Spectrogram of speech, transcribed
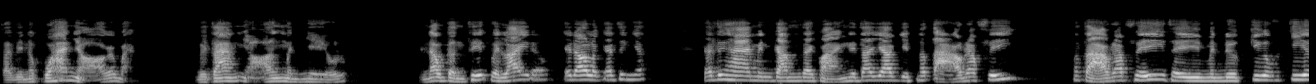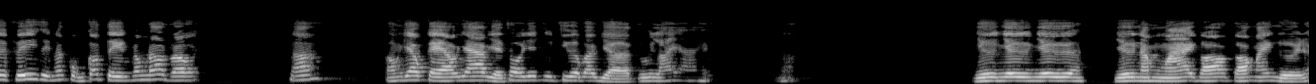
tại vì nó quá nhỏ các bạn. Người ta cũng nhỏ hơn mình nhiều lắm. Mình đâu cần thiết phải lấy đâu. Cái đó là cái thứ nhất. Cái thứ hai, mình cầm tài khoản, người ta giao dịch, nó tạo ra phí. Nó tạo ra phí thì mình được chưa chia phí thì nó cũng có tiền trong đó rồi. Đó. Còn giao kèo, giao vậy thôi chứ tôi chưa bao giờ tôi lấy ai hết. Đó. như như như như năm ngoái có có mấy người đó,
